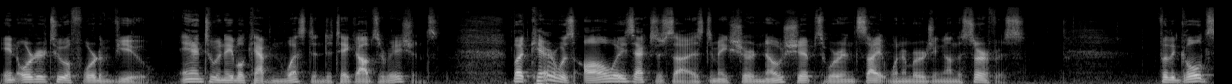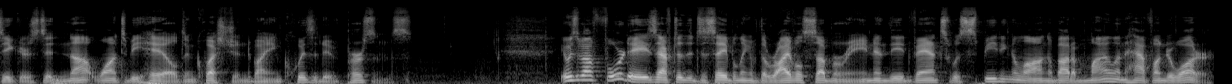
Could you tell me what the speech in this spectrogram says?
in order to afford a view and to enable Captain Weston to take observations. But care was always exercised to make sure no ships were in sight when emerging on the surface. For the gold seekers did not want to be hailed and questioned by inquisitive persons. It was about four days after the disabling of the rival submarine, and the Advance was speeding along about a mile and a half underwater.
